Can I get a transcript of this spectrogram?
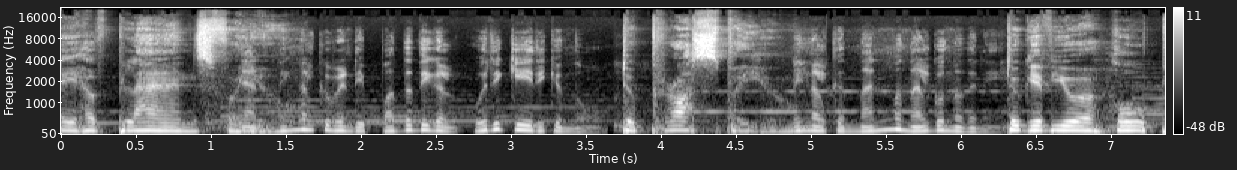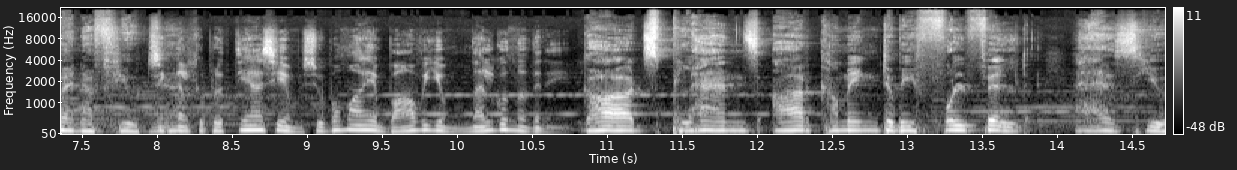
I have plans for ഞാൻ you നിങ്ങൾക്ക് വേണ്ടി പദ്ധതികൾ ഒരുക്കിയിരിക്കുന്നു to prosper you, നിങ്ങൾക്ക് നന്മ നൽകുന്നതിനെ to give you a hope and a future. നിങ്ങൾക്ക് പ്രത്യാശയും ശുഭമായ ഭാവിയും നൽകുന്നതിനെ God's plans are coming to be fulfilled as you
